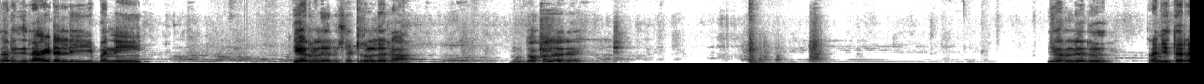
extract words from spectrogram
ಯಾರಿದ್ದೀರಾ ಹೈಡಲ್ಲಿ ಬನ್ನಿ. ಏರುಲೇರು ಶೆಟ್ರುಲ್ಲೇರಾ ಮುದ್ದೋಕಲ್ಲಾರೆ? ಏರುಲ್ಲೇರು ರಂಜಿತರ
